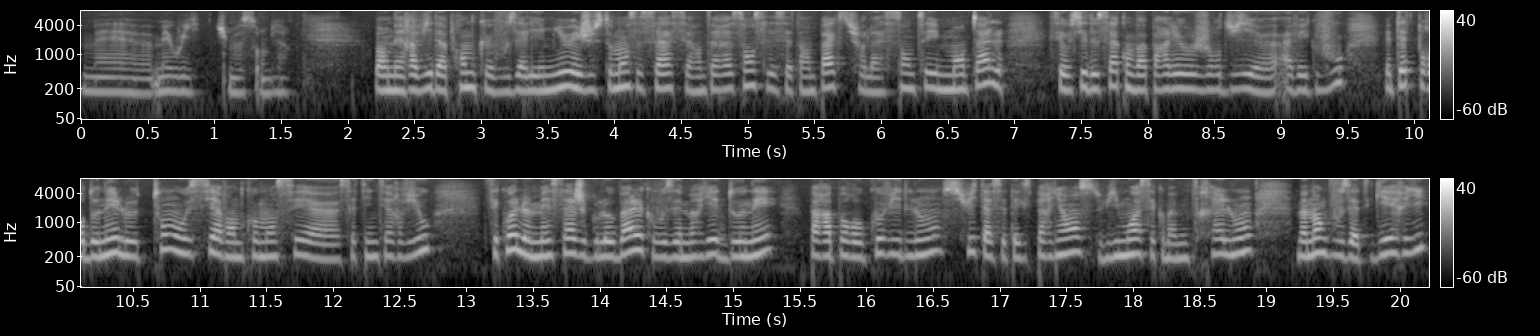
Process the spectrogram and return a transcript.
Mais, euh, mais oui, je me sens bien. Bah, on est ravis d'apprendre que vous allez mieux et justement c'est ça, c'est intéressant, c'est cet impact sur la santé mentale. C'est aussi de ça qu'on va parler aujourd'hui euh, avec vous. Mais peut-être pour donner le ton aussi avant de commencer cette interview, c'est quoi le message global que vous aimeriez donner par rapport au Covid long suite à cette expérience? Huit mois c'est quand même très long. Maintenant que vous êtes guéri,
